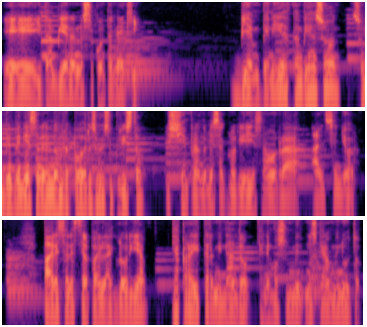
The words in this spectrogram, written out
eh, y también a nuestra cuenta Neki. Bienvenidas también son. Son bienvenidas en el nombre poderoso de Jesucristo y siempre dándole esa gloria y esa honra al Señor. Padre Celestial, Padre de la Gloria, ya para ir terminando, tenemos nos queda un minuto.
